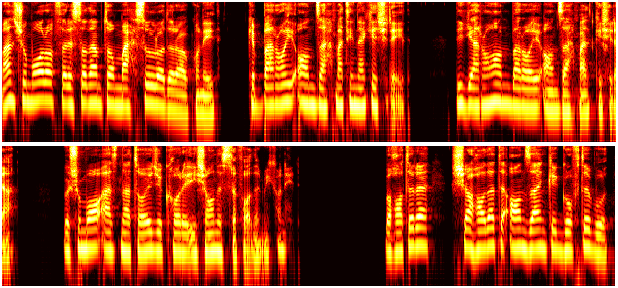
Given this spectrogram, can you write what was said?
من شما را فرستادم تا محصول را درو کنید که برای آن زحمتی نکشیدید دیگران برای آن زحمت کشیدند و شما از نتایج کار ایشان استفاده می کنید. به خاطر شهادت آن زن که گفته بود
